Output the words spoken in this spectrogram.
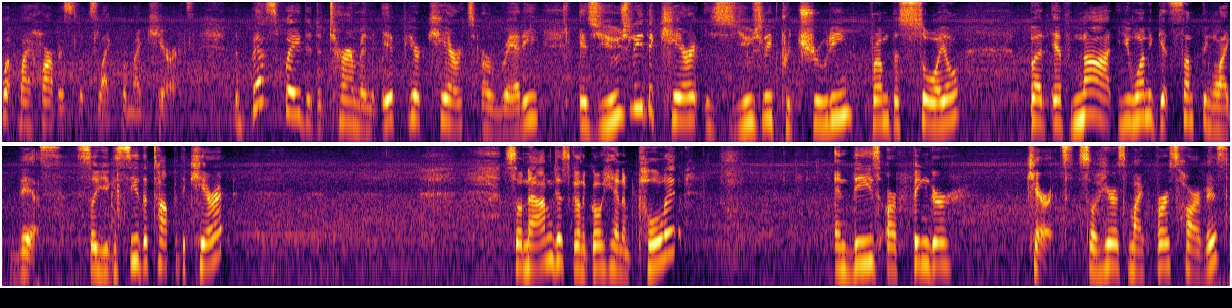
what my harvest looks like for my carrots. The best way to determine if your carrots are ready is usually the carrot is usually protruding from the soil But if not, you want to get something like this. So you can see the top of the carrot. So now I'm just going to go ahead and pull it. And these are finger carrots. So here's my first harvest.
